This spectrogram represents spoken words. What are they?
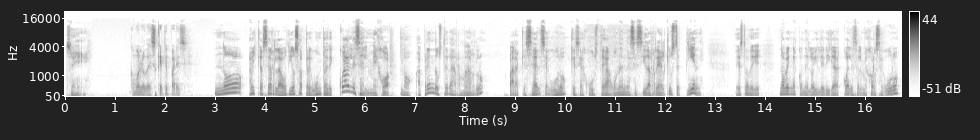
Sí. ¿Cómo lo ves? ¿Qué te parece? No hay que hacer la odiosa pregunta de cuál es el mejor. No, aprenda usted a armarlo para que sea el seguro que se ajuste a una necesidad real que usted tiene. Esto de no venga con él hoy y le diga cuál es el mejor seguro,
